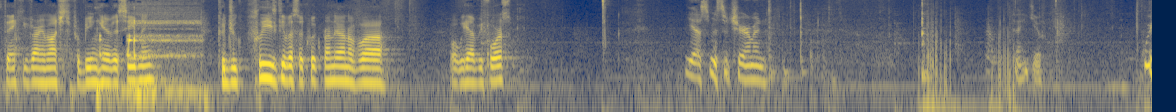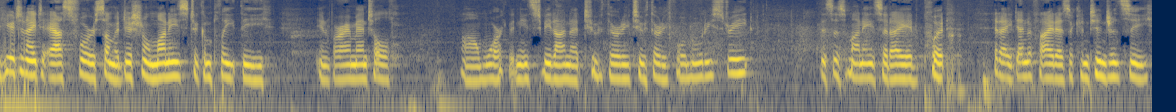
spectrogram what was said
thank you very much for being here this evening. Could you please give us a quick rundown of uh, what we have before us? Yes, Mr. Chairman. Thank you. We're here tonight to ask for some additional monies to complete the environmental um, work that needs to be done at 230, 234 Moody Street. This is monies that I had put, had identified as a contingency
